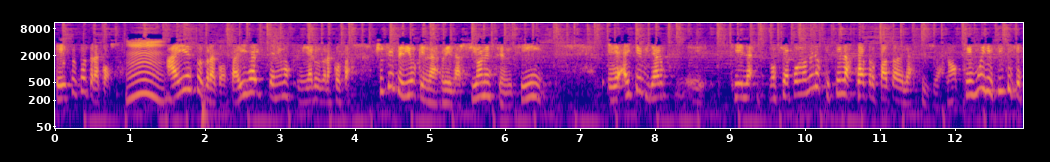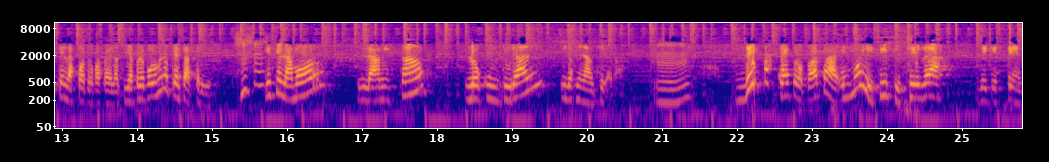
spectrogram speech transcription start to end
Eso es otra cosa. Mm. Ahí es otra cosa, ahí tenemos que mirar otras cosas. Yo siempre digo que en las relaciones en sí eh, hay que mirar, eh, que la- o sea, por lo menos que estén las cuatro patas de la silla, ¿no? Que es muy difícil que estén las cuatro patas de la silla, pero por lo menos que haya tres. Que es el amor, la amistad, lo cultural y lo financiero. Mm. De estas cuatro patas es muy difícil, se da de que estén,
